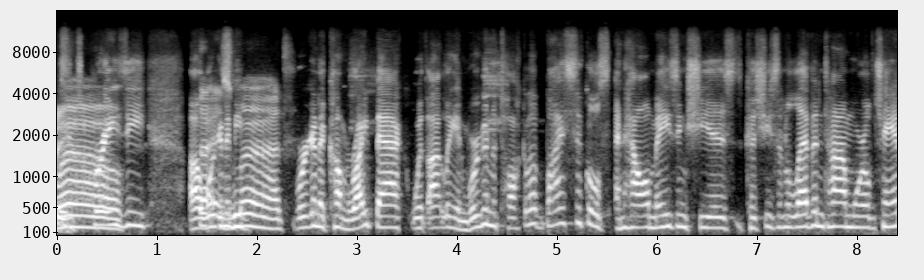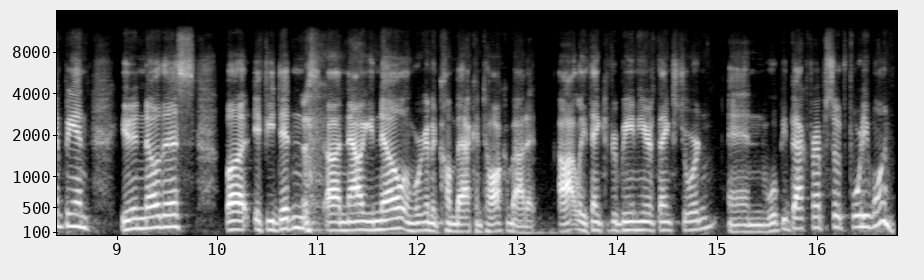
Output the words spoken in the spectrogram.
weeks. Wow. It's crazy. Uh, That we're gonna be mad. we're gonna come right back with Otley and we're gonna talk about bicycles and how amazing she is because she's an 11-time world champion. You didn't know this, but if you didn't, uh, now you know, and we're gonna come back and talk about it. Otley, thank you for being here. Thanks, Jordan, and we'll be back for episode 41.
